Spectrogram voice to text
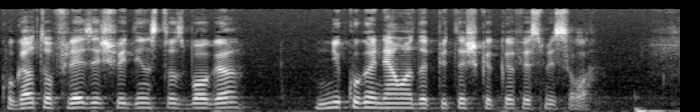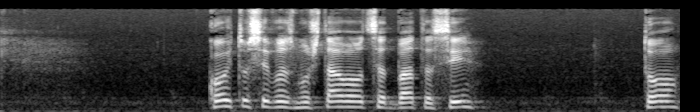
Когато влезеш в единство с Бога, никога няма да питаш какъв е смисъла. Който се възмущава от съдбата си, то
